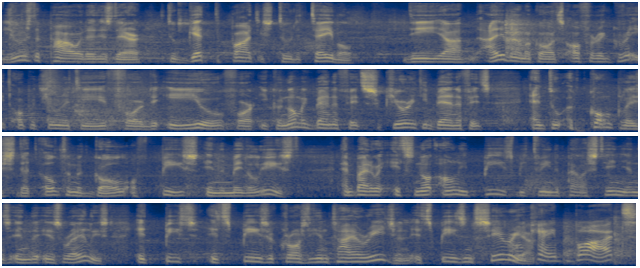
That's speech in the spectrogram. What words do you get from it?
Use the power that is there to get the parties to the table. The uh, Abraham Accords offer a great opportunity for the EU for economic benefits, security benefits, and to accomplish that ultimate goal of peace in the Middle East. And by the way, it's not only peace between the Palestinians and the Israelis. It peace, it's peace across the entire region. It's peace in Syria. Okay, but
